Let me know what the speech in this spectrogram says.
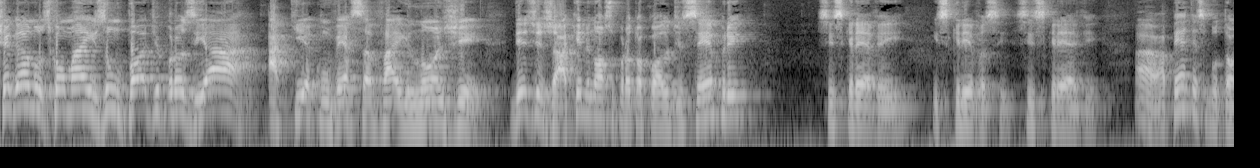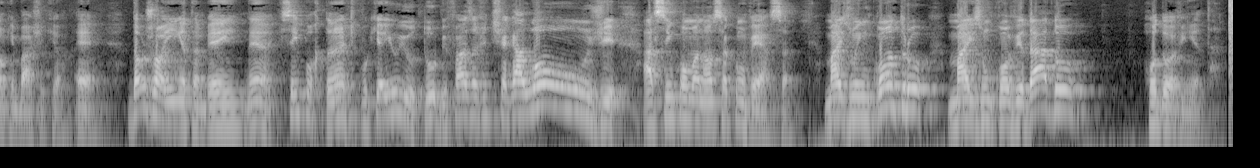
Chegamos com mais um Pode Prosear. Aqui a conversa vai longe. Desde já, aquele nosso protocolo de sempre. Se inscreve aí, inscreva-se, se inscreve. Ah, aperta esse botão aqui embaixo aqui, ó. É. Dá o joinha também, né? Isso é importante, porque aí o YouTube faz a gente chegar longe, assim como a nossa conversa. Mais um encontro, mais um convidado. Rodou a vinheta.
